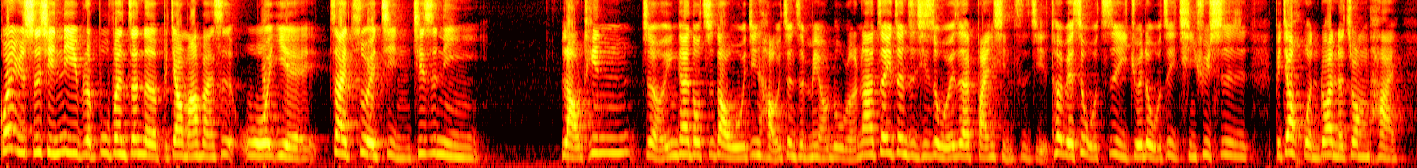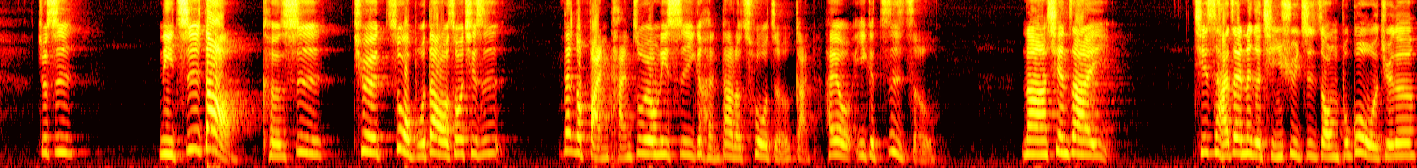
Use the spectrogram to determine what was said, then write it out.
关于实行力的部分，真的比较麻烦。是我也在最近，其实你老听者应该都知道，我已经好一阵子没有录了。那这一阵子，其实我一直在反省自己，特别是我自己觉得我自己情绪是比较混乱的状态，就是你知道，可是却做不到的时候，其实。那个反弹作用力是一个很大的挫折感，还有一个自责。那现在其实还在那个情绪之中，不过我觉得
